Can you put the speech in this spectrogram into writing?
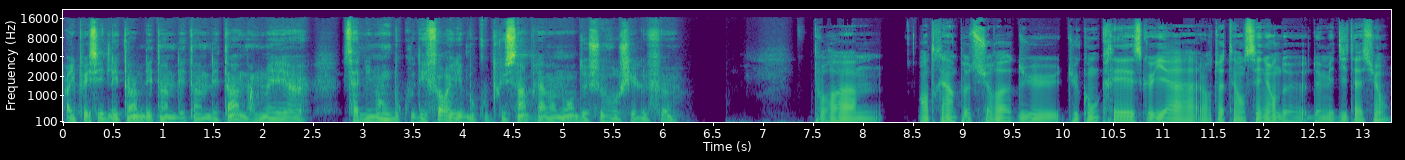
Alors, il peut essayer de l'éteindre, l'éteindre, l'éteindre, l'éteindre, mais euh, ça lui manque beaucoup d'efforts. Il est beaucoup plus simple à un moment de chevaucher le feu. Pour euh, entrer un peu sur euh, du, concret, est-ce qu'il y a... Alors toi, tu es enseignant de, méditation.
